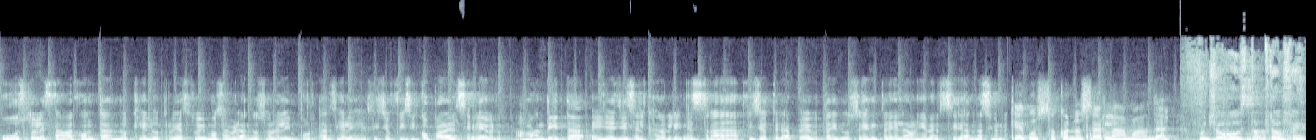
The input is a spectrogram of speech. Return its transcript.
Justo le estaba contando que el otro día estuvimos hablando sobre la importancia del ejercicio físico para el cerebro. Amandita, ella es Giselle Carolina Estrada, fisioterapeuta y docente de la Universidad Nacional. Qué gusto conocerla, Amanda. Mucho gusto, profe.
